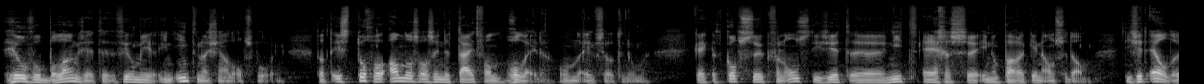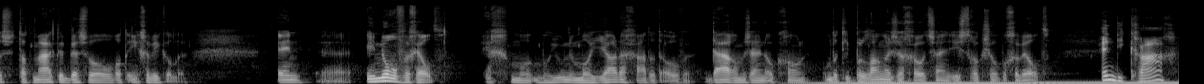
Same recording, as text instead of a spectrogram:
heel veel belang zetten, veel meer in internationale opsporing. Dat is toch wel anders als in de tijd van Holleden, om het even zo te noemen. Kijk, het kopstuk van ons die zit uh, niet ergens uh, in een park in Amsterdam. Die zit elders. Dat maakt het best wel wat ingewikkelder. En uh, enorm veel geld echt miljoenen, miljarden gaat het over. Daarom zijn ook gewoon, omdat die belangen zo groot zijn, is er ook zoveel geweld. En die Kraag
